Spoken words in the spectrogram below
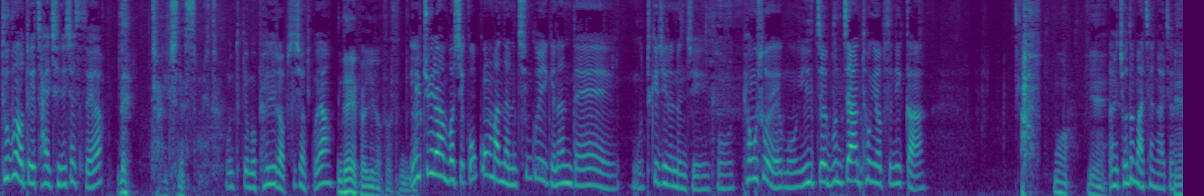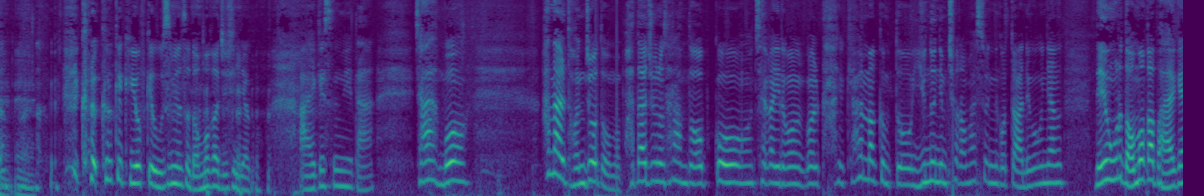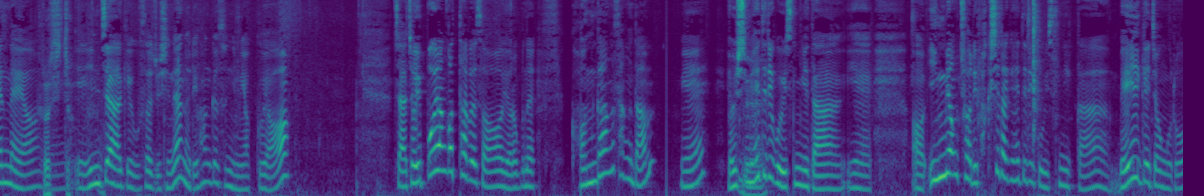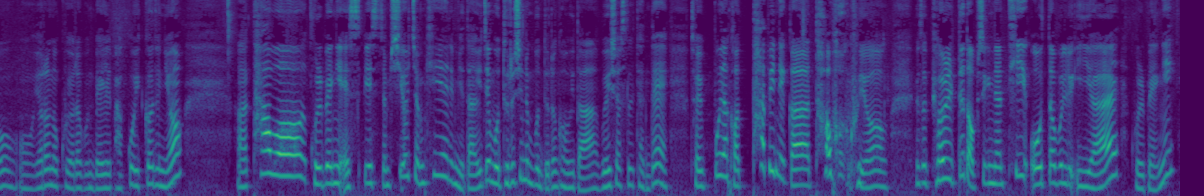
두 분 어떻게 잘 지내셨어요? 네, 잘 지냈습니다. 어떻게 뭐 별일 없으셨고요? 네, 별일 없었습니다. 일주일에 한 번씩 꼭꼭 만나는 친구이긴 한데 뭐 어떻게 지내는지 뭐 평소에 뭐 일절 문자 한 통이 없으니까 뭐, 예. 아니, 저도 마찬가지였어. 예, 예. 그, 그렇게 귀엽게 웃으면서 넘어가 주시려고. 알겠습니다. 자, 뭐, 하나를 던져도 뭐 받아주는 사람도 없고, 제가 이런 걸 다 이렇게 할 만큼 또 윤우님처럼 할 수 있는 것도 아니고, 그냥 내용으로 넘어가 봐야겠네요. 그러시죠. 예, 인자하게 웃어주시는 우리 황 교수님이었고요. 자, 저희 뽀얀 거탑에서 여러분의 건강 상담, 예, 열심히 네. 해드리고 있습니다. 예. 어, 익명 처리 확실하게 해드리고 있으니까 메일 계정으로 어, 열어놓고 여러분 메일 받고 있거든요. 아, 타워 골뱅이 sbs.co.kr입니다. 이제 뭐 들으시는 분들은 거의 다 외셨을 텐데 저희 뽀얀 겉탑이니까 타워고요. 그래서 별 뜻 없이 그냥 t o w e r 골뱅이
